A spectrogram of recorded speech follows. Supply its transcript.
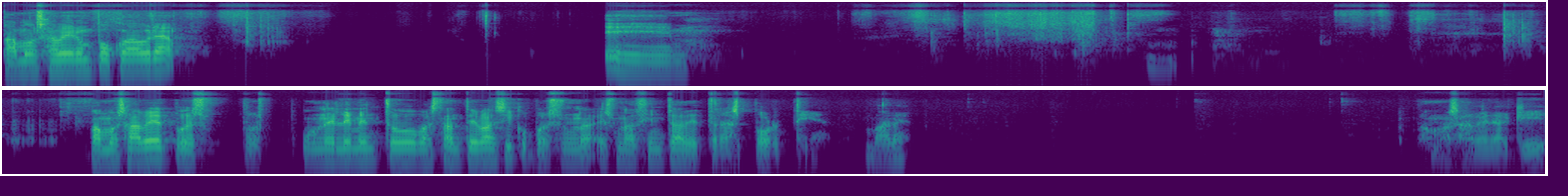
Vamos a ver un poco ahora eh, vamos a ver pues, pues, un elemento bastante básico pues es una cinta de transporte vale vamos a ver aquí.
